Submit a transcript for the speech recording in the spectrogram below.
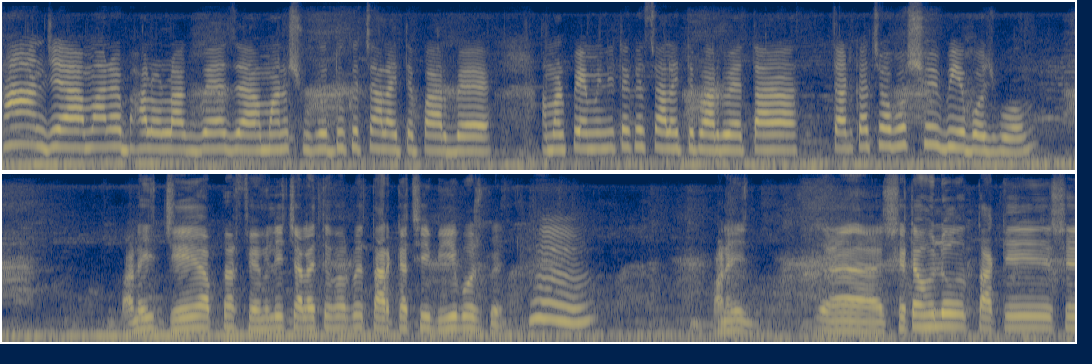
হ্যাঁ যে আমার ভালো লাগবে যে আমার সুখে দুঃখে চালাইতে পারবে আমার ফ্যামিলিটাকে চালাইতে পারবে তা তার কাছে অবশ্যই বিয়ে বসবো। মানে যে আপনার ফ্যামিলি চালাতে পারবে তার কাছে বিয়ে বসবেন হুম। মানে সেটা হলো তাকে সে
